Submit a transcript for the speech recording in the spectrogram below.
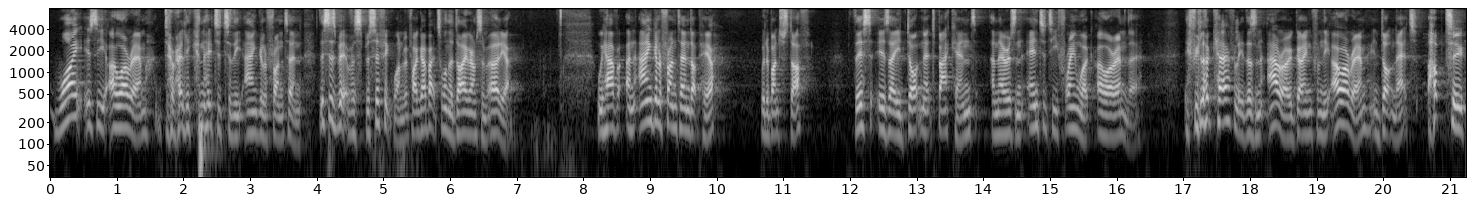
Why is the ORM directly connected to the Angular front end? This is a bit of a specific one, but if I go back to one of the diagrams from earlier, we have an Angular front end up here with a bunch of stuff. This is a .NET backend, and there is an entity framework ORM there. If you look carefully, there's an arrow going from the ORM in .NET up to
